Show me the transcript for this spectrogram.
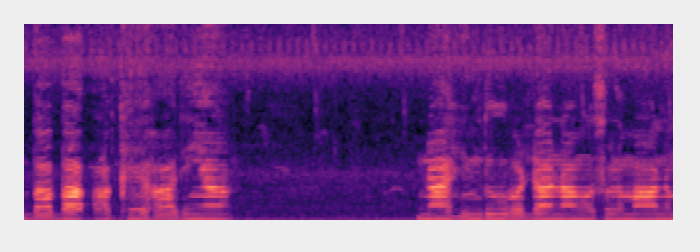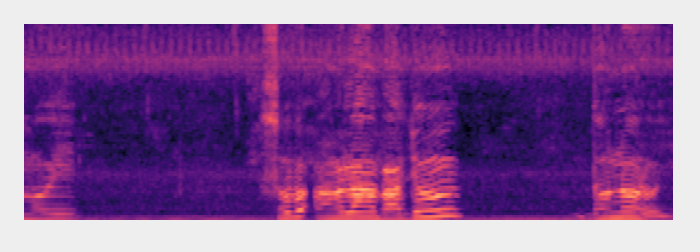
ਬਾਬਾ ਆਖੇ, ਹਾਜੀਆਂ, ਨਾ ਹਿੰਦੂ ਵੱਡਾ, ਨਾ ਮੁਸਲਮਾਨ ਮੋਈ ਸੁਭ ਅਮਲਾਂ ਬਾਜੂ, ਦੋਨੋਂ ਰੋਈ।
